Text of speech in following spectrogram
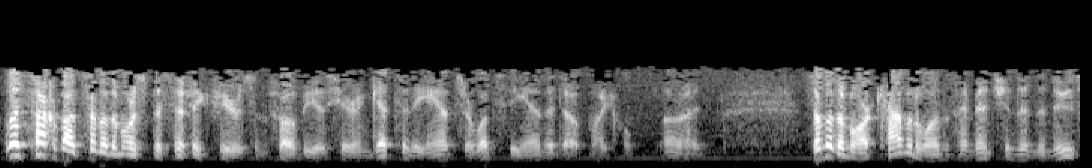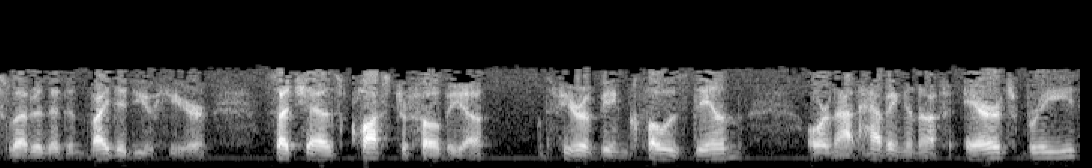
Let's talk about some of the more specific fears and phobias here and get to the answer. What's the antidote, Michael? All right. Some of the more common ones I mentioned in the newsletter that invited you here, such as claustrophobia, the fear of being closed in or not having enough air to breathe.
